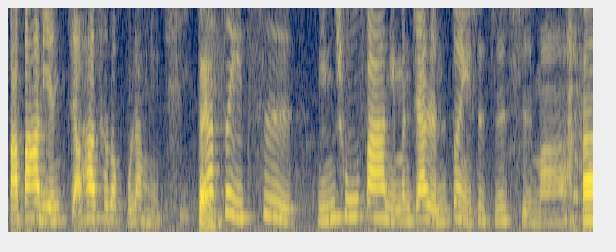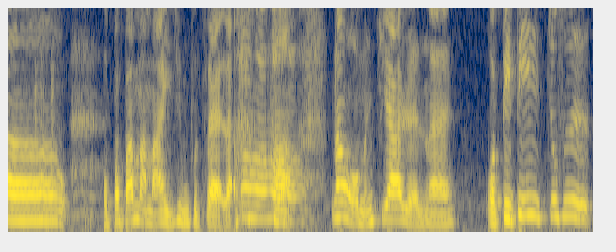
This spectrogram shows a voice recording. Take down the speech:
爸爸连脚踏车都不让你骑。那这一次您出发，你们家人对你是支持吗？呃，我爸爸妈妈已经不在了。好，那我们家人呢？我弟弟就是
